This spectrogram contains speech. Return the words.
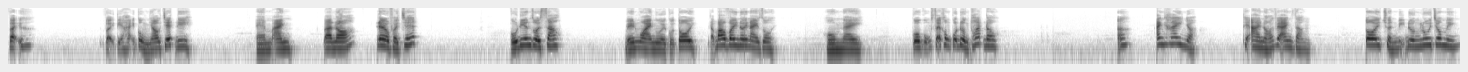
Vậy ư? Vậy thì hãy cùng nhau chết đi. Em anh và nó đều phải chết. Cố điên rồi sao? Bên ngoài người của tôi đã bao vây nơi này rồi. Hôm nay, cô cũng sẽ không có đường thoát đâu. Ơ, anh hay nhở? Thế ai nói với anh rằng tôi chuẩn bị đường lui cho mình?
